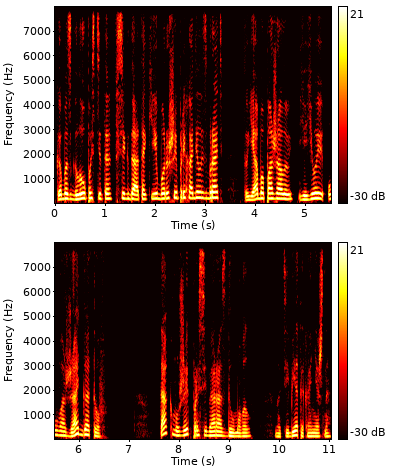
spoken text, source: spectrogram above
Кабы с глупости-то всегда такие барыши приходилось брать, то я бы, пожалуй, ее и уважать готов. Так мужик про себя раздумывал. Но тебе-то, конечно,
